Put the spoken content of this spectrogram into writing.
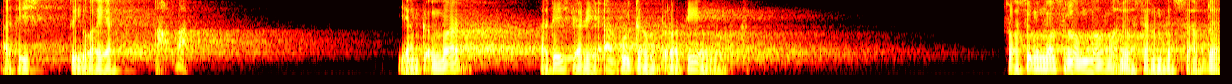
Hadis riwayat Ahmad. Yang keempat, hadis dari Abu Daud radhiyallahu Rasulullah Shallallahu Alaihi Wasallam bersabda,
